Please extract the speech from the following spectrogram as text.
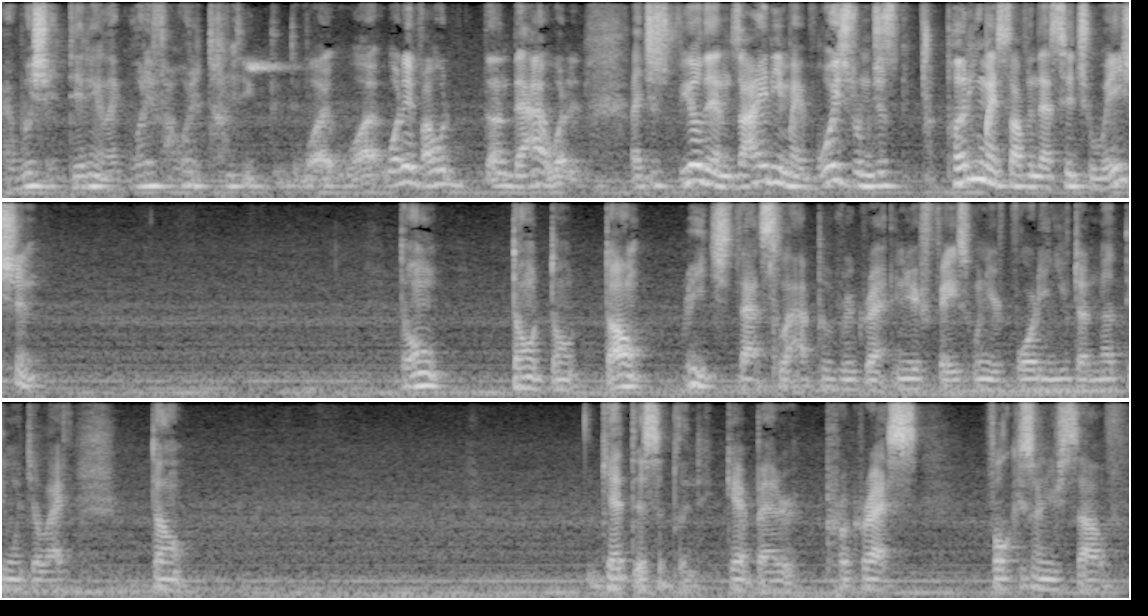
I wish i didn't. Like, what if I would have done? The, what? What? What if I would have done that? What? If, like, just feel the anxiety in my voice from just putting myself in that situation. Don't, don't, don't, don't reach that slap of regret in your face when you're 40 and you've done nothing with your life. Don't. Get disciplined, get better, progress, focus on yourself.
